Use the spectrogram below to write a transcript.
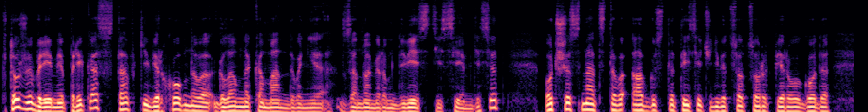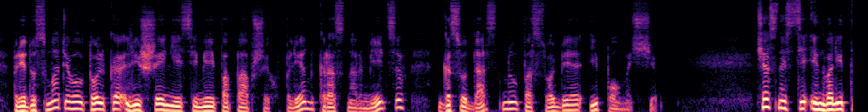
В то же время приказ Ставки Верховного Главнокомандования за номером 270 от 16 августа 1941 года предусматривал только лишение семей попавших в плен красноармейцев государственного пособия и помощи. В частности, инвалид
